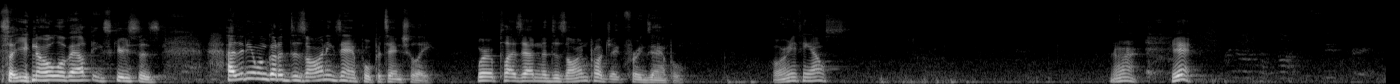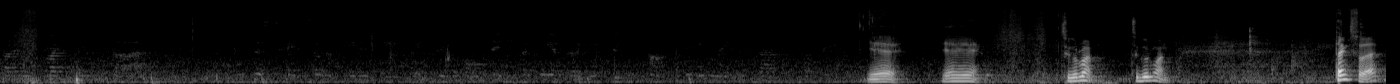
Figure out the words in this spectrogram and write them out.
So you know all about the excuses. Has anyone got a design example potentially where it plays out in a design project, for example, or anything else? No. Yeah. Yeah. Yeah. Yeah. It's a good one. It's a good one. Thanks for that.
